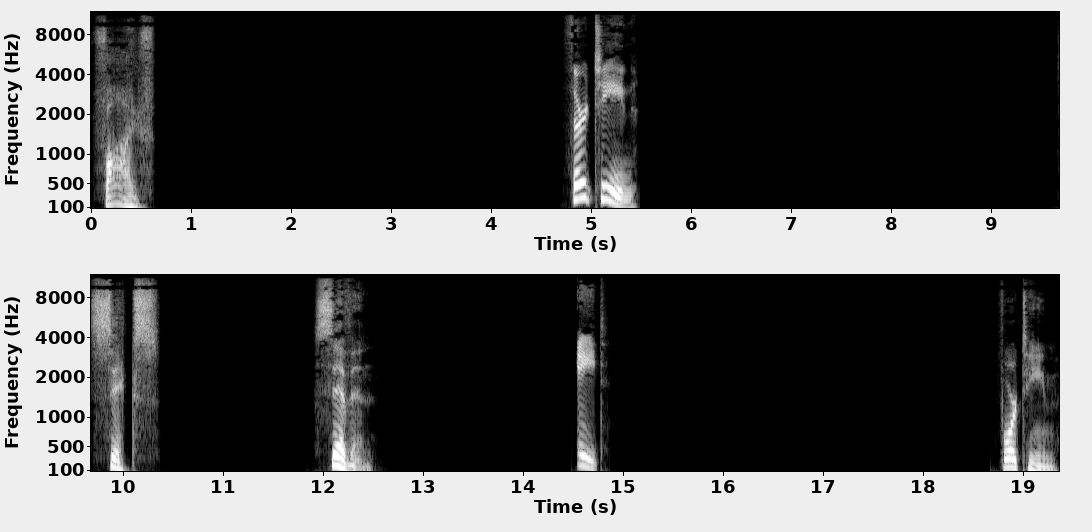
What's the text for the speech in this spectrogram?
five, thirteen, six, seven, eight, fourteen,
